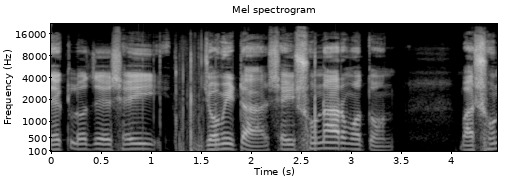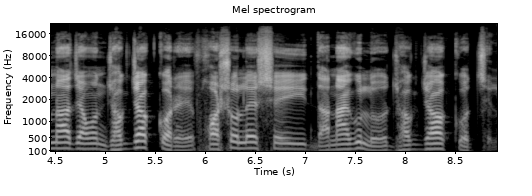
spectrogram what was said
দেখল যে সেই জমিটা সেই সোনার মতন বা সোনা যেমন ঝকঝক করে, ফসলের সেই দানাগুলো ঝকঝক করছিল।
